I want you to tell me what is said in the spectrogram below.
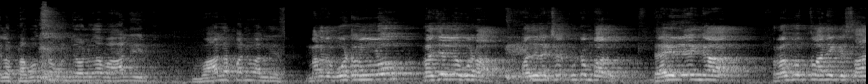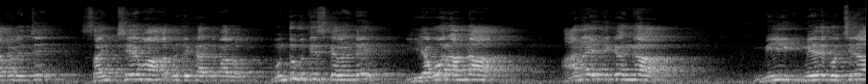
ఇలా ప్రభుత్వ ఉద్యోగులుగా వాళ్ళ వాళ్ళ పని వాళ్ళు చేస్తారు. మన ఓటర్లలో ప్రజల్లో కూడా పది లక్షల కుటుంబాలు ధైర్యంగా ప్రభుత్వానికి సహకరించి సంక్షేమ అభివృద్ధి కార్యక్రమాలు ముందుకు తీసుకెళ్ళండి. ఎవరన్నా అనైతికంగా మీ మీదకి వచ్చినా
